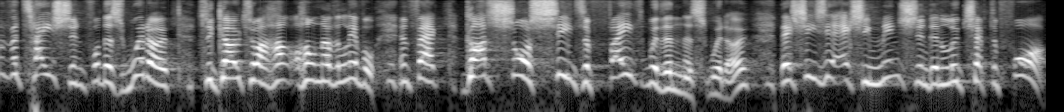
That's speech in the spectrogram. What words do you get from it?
invitation for this widow to go to a whole nother level. In fact, God saw seeds of faith within this widow that she's actually mentioned in Luke chapter 4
